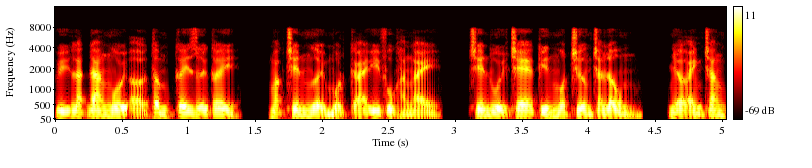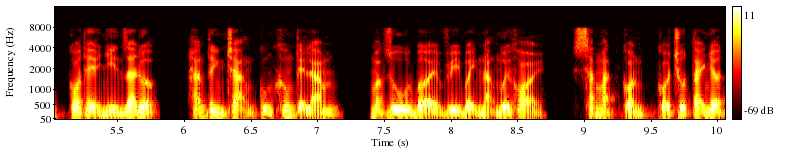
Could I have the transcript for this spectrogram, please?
uy lạc đang ngồi ở tâm cây dưới cây mặc trên người một cái y phục hàng ngày, trên đùi che kín một trường chăn lông, nhờ ánh trăng có thể nhìn ra được, hắn tình trạng cũng không tệ lắm, mặc dù bởi vì bệnh nặng mới khỏi, sắc mặt còn có chút tái nhợt,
